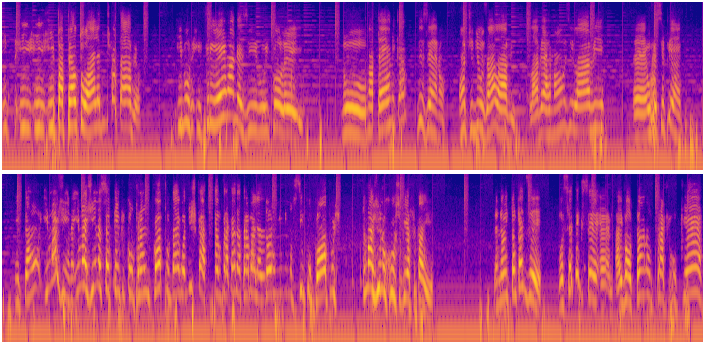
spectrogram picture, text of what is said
e, e, e papel toalha descartável. E, e, criei um adesivo e colei no, na térmica dizendo, antes de usar, lave. Lave as mãos e lave é, o recipiente. Então, imagina, imagina se eu tenho que comprar um copo d'água descartável para cada trabalhador, no mínimo cinco copos. Imagina o custo que ia ficar aí. Entendeu? Então, quer dizer, você tem que ser. É, aí voltando para o que é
